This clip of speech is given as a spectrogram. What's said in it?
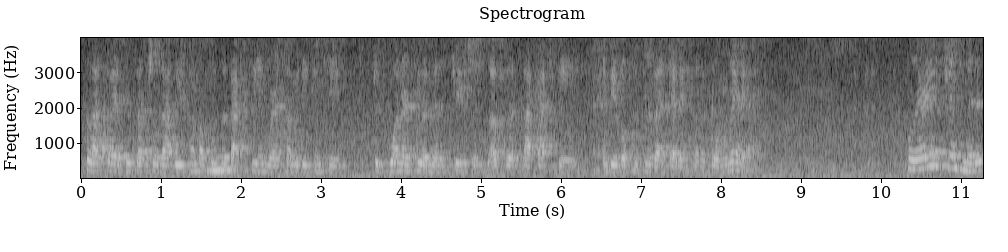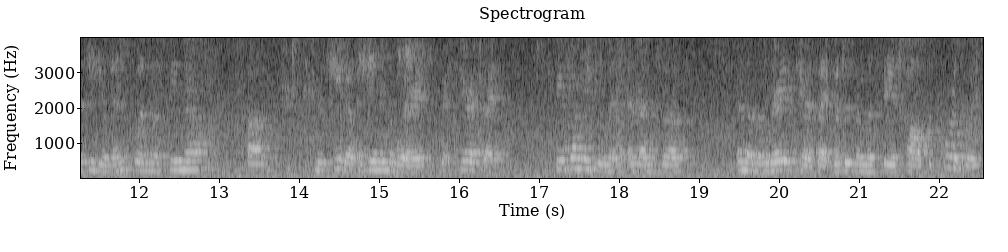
So that's why it's essential that we come up with a vaccine where somebody can take just one or two administrations of the, that vaccine and be able to prevent getting clinical malaria. Malaria is transmitted to humans when the female um, mosquito containing the malaria parasite feeds on the human and then the and then the malaria parasite, which is in the stage called the sporozoites,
